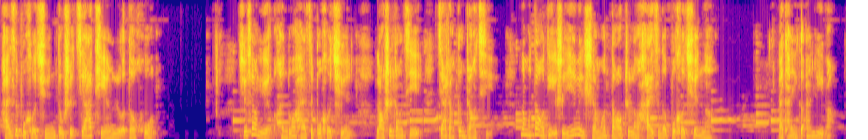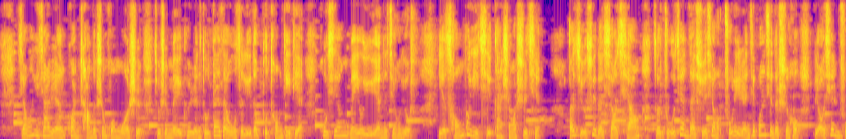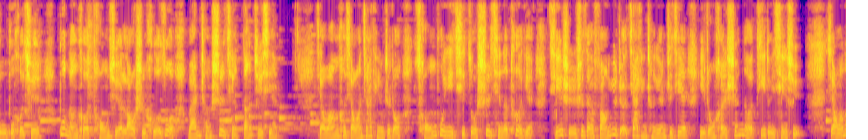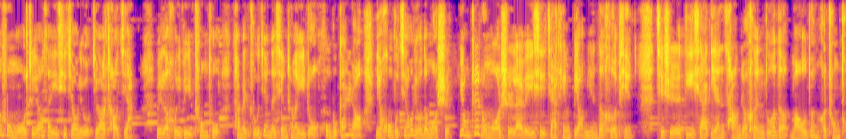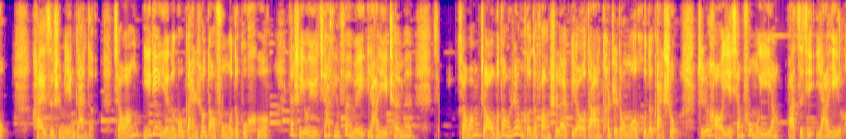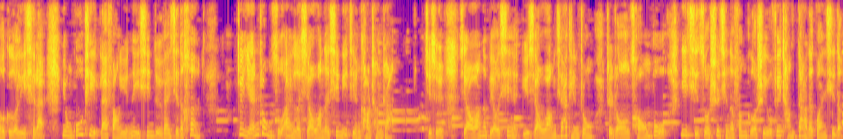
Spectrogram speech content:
孩子不合群都是家庭惹的祸。学校里很多孩子不合群，老师着急，家长更着急。那么，到底是因为什么导致了孩子的不合群呢？来看一个案例吧。小王一家人惯常的生活模式就是每个人都待在屋子里的不同地点，互相没有语言的交流，也从不一起干什么事情。而九岁的小强则逐渐在学校处理人际关系的时候表现出不合群、不能和同学、老师合作完成事情等局限。小王和小王家庭这种从不一起做事情的特点，其实是在防御着家庭成员之间一种很深的敌对情绪。小王的父母只要在一起交流，就要吵架。为了回避冲突，他们逐渐的形成了一种互不干扰也互不交流的模式，用这种模式来维系家庭表面的和平，其实底下掩藏着很多的矛盾和冲突。孩子是敏感的，小王一定也能够感受到父母的不和，但是由于家庭氛围压抑沉闷。小王找不到任何的方式来表达他这种模糊的感受，只好也像父母一样，把自己压抑和隔离起来，用孤僻来防御内心对外界的恨，这严重阻碍了小王的心理健康成长。其实，小王的表现与小王家庭中这种从不一起做事情的风格是有非常大的关系的。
